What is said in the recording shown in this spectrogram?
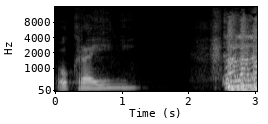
Україні. Ла-ла-ла-ла-ла-ла-ла.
